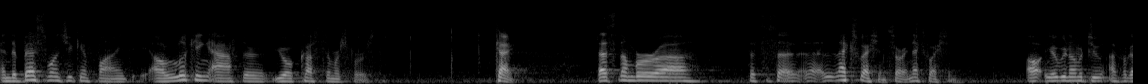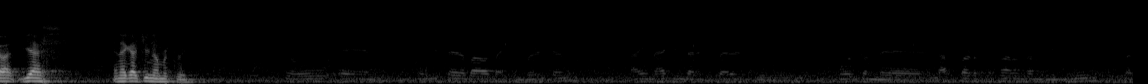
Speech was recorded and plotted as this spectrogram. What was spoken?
And the best ones you can find are looking after your customers first. Okay, that's number. Uh, that's uh, next question. Sorry, next question. Oh, you're number two. I forgot. Yes, and I got you number three. The conversion, I imagine that it's better to work on the last part of the funnel than the beginning. But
